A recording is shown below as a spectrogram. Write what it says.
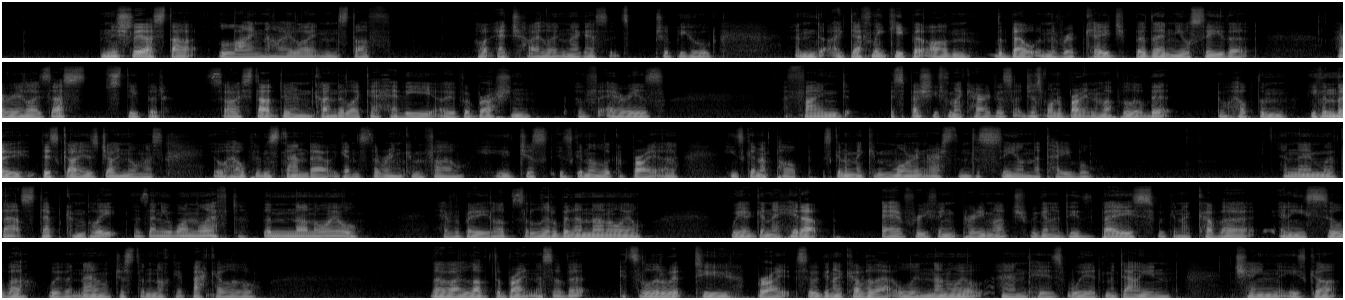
Initially I start line highlighting stuff. Or edge highlighting, I guess it should be called. And I definitely keep it on the belt and the rib cage, but then you'll see that I realize that's stupid. So I start doing kind of like a heavy overbrushing of areas. I find, especially for my characters, I just want to brighten them up a little bit. It will help them, even though this guy is ginormous, It'll help him stand out against the rank and file. He just is going to look brighter. He's going to pop. It's going to make him more interesting to see on the table. And then with that step complete, there's only one left, the Nuln Oil. Everybody loves a little bit of Nuln Oil. We are going to hit up everything pretty much. We're going to do the base. We're going to cover any silver with it now just to knock it back a little. Though I love the brightness of it, it's a little bit too bright. So we're going to cover that all in Nuln Oil and his weird medallion chain that he's got.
